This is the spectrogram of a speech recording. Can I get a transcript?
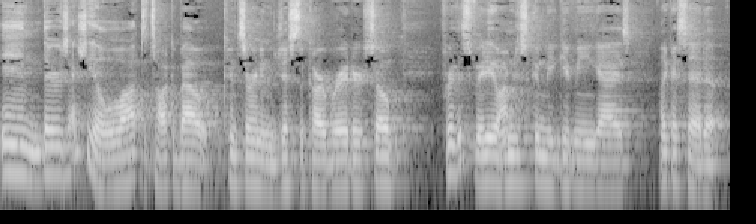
and there's actually a lot to talk about concerning just the carburetor. So, for this video, I'm just going to be giving you guys, like I said, a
